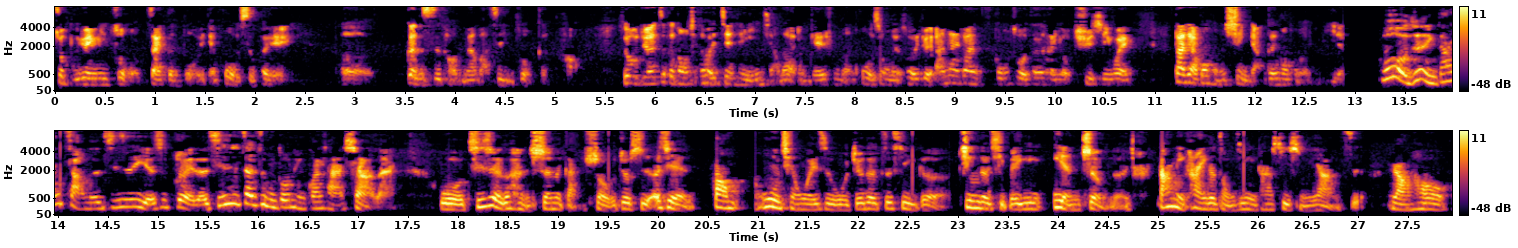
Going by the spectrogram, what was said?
就不愿意做再更多一点，或者是会呃更思考怎么样把事情做更好。所以我觉得这个东西都会渐渐影响到 engagement，或者是我们有时候会觉得啊那一段工作真的很有趣，是因为大家有共同信仰跟共同的语言。不过我觉得你刚刚讲的其实也是对的。其实，在这么多年观察下来。我其实有个很深的感受，就是而且到目前为止，我觉得这是一个经得起被验证的。当你看一个总经理他是什么样子，然后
